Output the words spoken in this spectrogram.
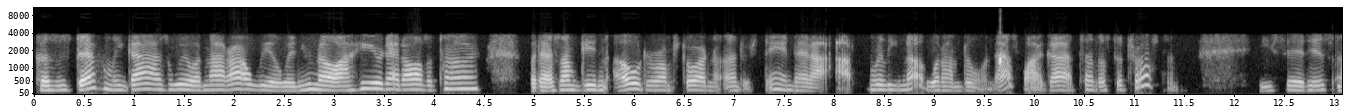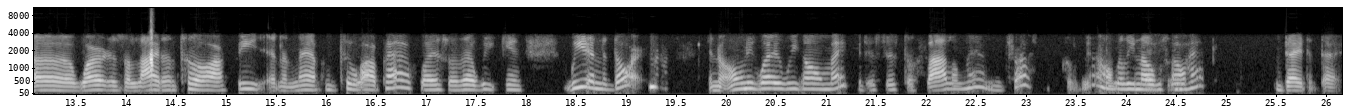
Because it's definitely God's will and not our will. And, you know, I hear that all the time. But as I'm getting older, I'm starting to understand that I, I really know what I'm doing. That's why God tells us to trust Him. He said His uh word is a light unto our feet and a lamp unto our pathway so that we can we in the dark. And the only way we gonna make it is just to follow him and trust him, because we don't really know what's gonna happen day to day.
